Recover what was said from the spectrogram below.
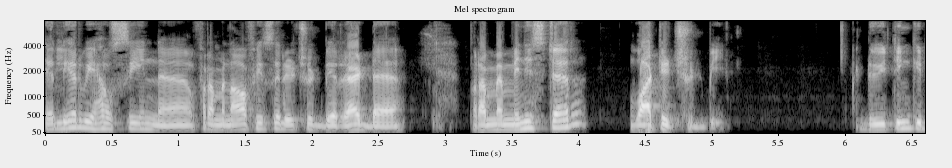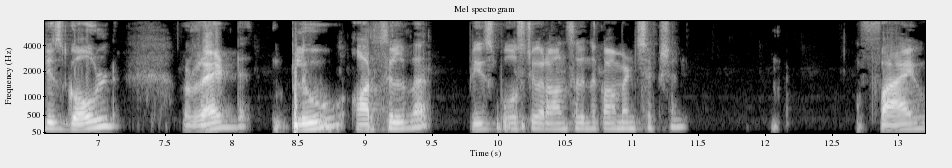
Earlier we have seen uh, from an officer it should be red. Uh, from a minister what it should be. Do you think it is gold red blue or silver please post your answer in the comment section 5,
